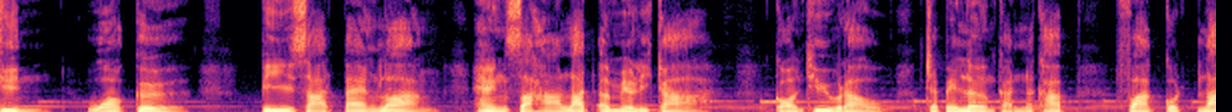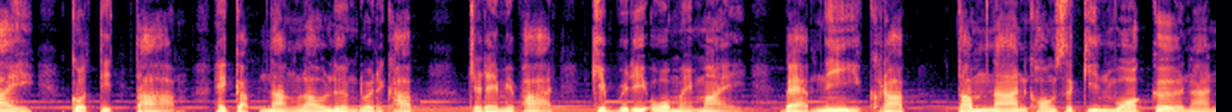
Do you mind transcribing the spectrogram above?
กินวอลเกอร์ปีศาจแปลงร่าง แห่งสหรัฐอเมริกา ก่อนที่เราจะไปเริ่มกันนะครับ ฝากกดไลค์กดติดตามให้กับนั่งเล่าเรื่องด้วยนะครับ จะได้ไม่พลาดคลิปวิดีโอใหม่ๆ แบบนี้อีกครับตำนานของสกินวอลเกอร์นั้น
